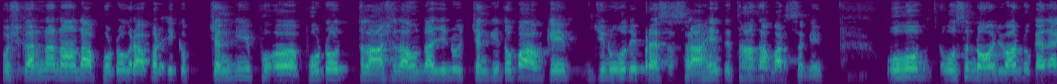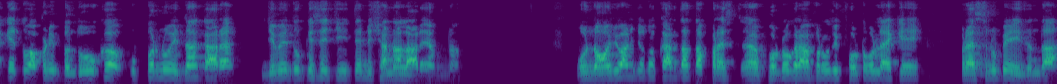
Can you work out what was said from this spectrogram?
ਪੁਸ਼ਕਰਨਾ ਨਾਂ ਦਾ ਫੋਟੋਗ੍ਰਾਫਰ ਇੱਕ ਚੰਗੀ ਫੋ- ਅਹ, ਫੋਟੋ ਹੁੰਦਾ ਜਿਹਨੂੰ ਚੰਗੀ ਤੋਂ ਭਾਵ ਕੇ ਜਿਹਨੂੰ ਉਹਦੀ ਪ੍ਰੈਸ ਸਰਾਹੇ ਤੇ ਥਾਂ ਥਾਂ ਮਰ ਸਕੇ। ਉਹ ਉਸ ਨੌਜਵਾਨ ਨੂੰ ਕਹਿੰਦਾ ਕਿ ਤੂੰ ਆਪਣੀ ਬੰਦੂਕ ਉੱਪਰ ਨੂੰ ਇਦਾਂ ਕਰ, ਜਿਵੇਂ ਤੂੰ ਕਿਸੇ ਚੀਜ਼ ਤੇ ਨਿਸ਼ਾਨਾ ਲਾ ਰਿਹਾ ਹੁੰਦਾ। ਉਹ ਨੌਜਵਾਨ ਜਦੋਂ ਕਰਦਾ ਤਾਂ ਪ੍ਰੈਸ ਫੋਟੋਗ੍ਰਾਫਰ ਉਹਦੀ ਫੋਟੋ ਲੈ ਕੇ ਪ੍ਰੈਸ ਨੂੰ ਭੇਜ ਦਿੰਦਾ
